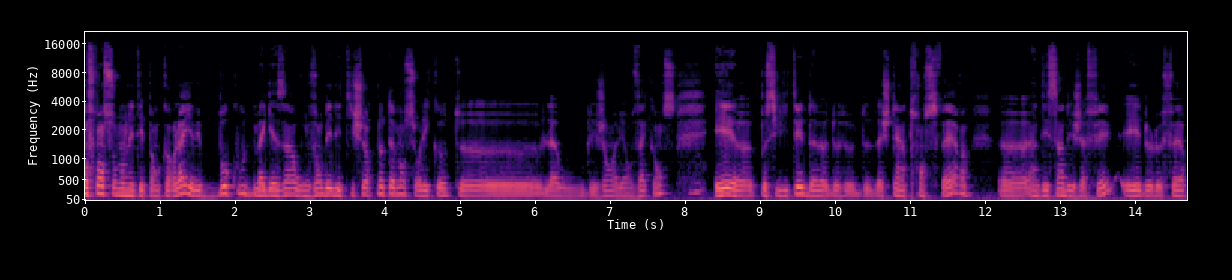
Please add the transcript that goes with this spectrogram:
En France, on n'en était pas encore là. Il y avait beaucoup de magasins où on vendait des t-shirts, notamment sur les côtes, euh, là où les gens allaient en vacances, et euh, possibilité d'acheter un transfert, euh, un dessin déjà fait, et de le faire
